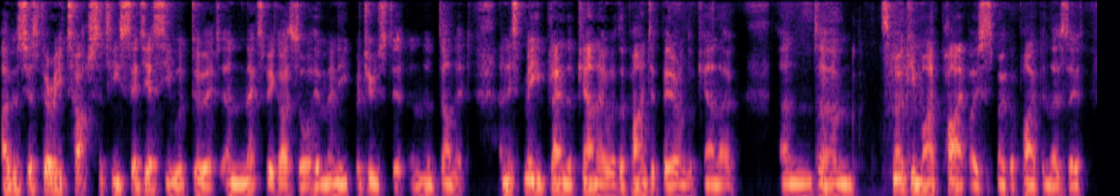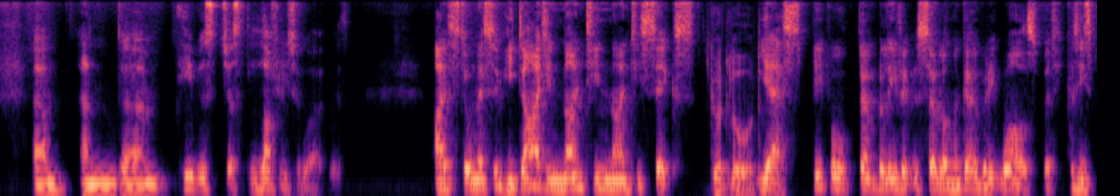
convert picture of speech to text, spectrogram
I was just very touched that he said yes, he would do it. And next week I saw him and he produced it and had done it. And it's me playing the piano with a pint of beer on the piano and um, smoking my pipe. I used to smoke a pipe in those days. Um, and um, he was just lovely to work with. I still miss him. He died in 1996 Good Lord. Yes, people don't believe it was so long ago, but it was. But because his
